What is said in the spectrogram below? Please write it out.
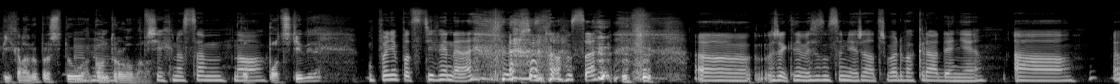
píchala do prstů mm-hmm. a kontrolovala. Všechno jsem, no... Po, poctivě? Úplně poctivě ne, přiznám se. uh, řekněme, že jsem se měřila třeba dvakrát denně a uh,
